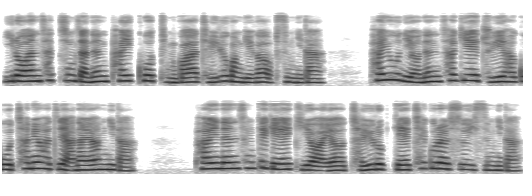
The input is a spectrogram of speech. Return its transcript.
이러한 사칭자는 파이코어 팀과 제휴 관계가 없습니다. 파이오니어는 사기에 주의하고 참여하지 않아야 합니다. 파이는 생태계에 기여하여 자유롭게 채굴할 수 있습니다.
